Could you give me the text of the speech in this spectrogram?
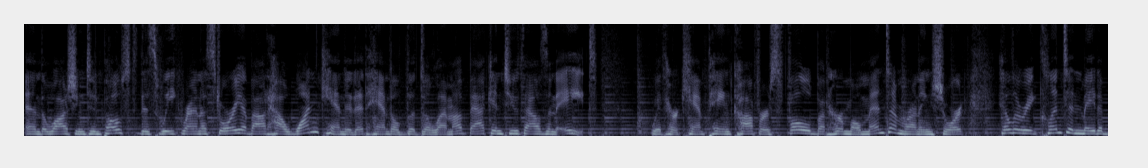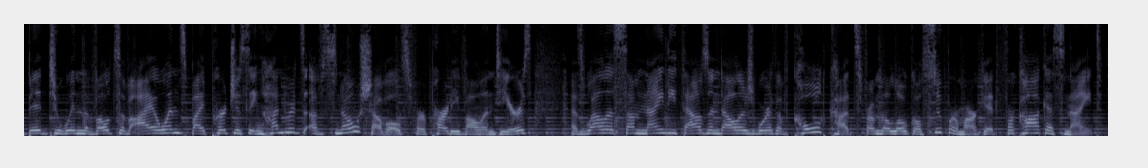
And the Washington Post this week ran a story about how one candidate handled the dilemma back in 2008. With her campaign coffers full but her momentum running short, Hillary Clinton made a bid to win the votes of Iowans by purchasing hundreds of snow shovels for party volunteers, as well as some $90,000 worth of cold cuts from the local supermarket for caucus night.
